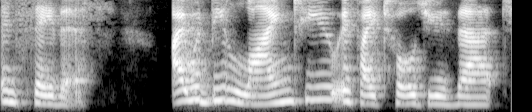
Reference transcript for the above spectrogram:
and say this I would be lying to you if I told you that,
